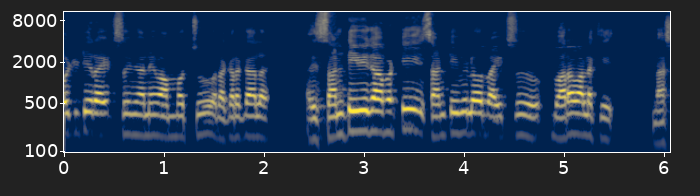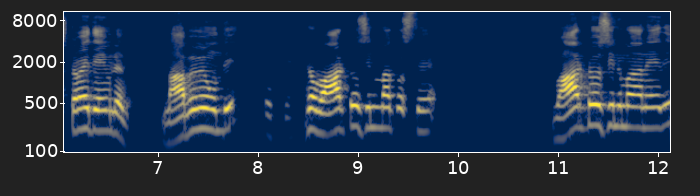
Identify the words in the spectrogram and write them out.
ఓటీటీ రైట్స్ అనేవి అమ్మొచ్చు. రకరకాల అది సన్ టీవీ కాబట్టి సన్ టీవీలో రైట్స్ ద్వారా వాళ్ళకి నష్టం అయితే ఏం లేదు. లాభమే ఉంది. ఇంకా వార్ టూ సినిమాకి వస్తే వార్ టూ సినిమా అనేది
